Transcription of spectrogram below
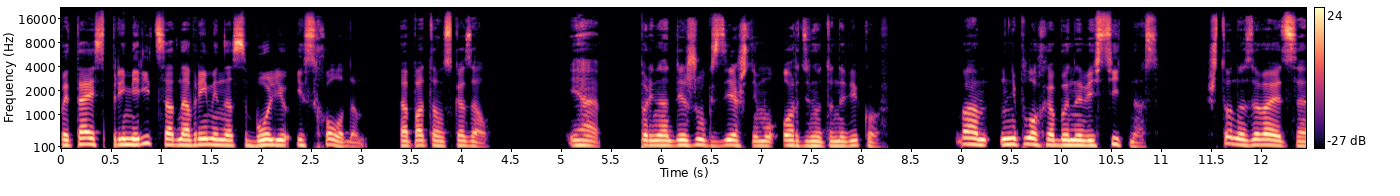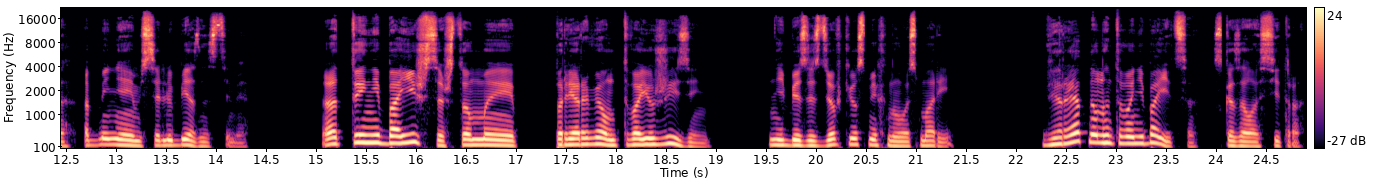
пытаясь примириться одновременно с болью и с холодом, а потом сказал, «Я принадлежу к здешнему ордену тоновиков. Вам неплохо бы навестить нас. Что называется, обменяемся любезностями. «А ты не боишься, что мы прервем твою жизнь?» Не без издевки усмехнулась Мари. «Вероятно, он этого не боится», — сказала Ситра.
